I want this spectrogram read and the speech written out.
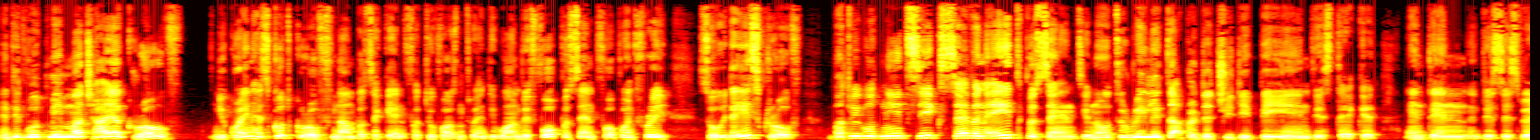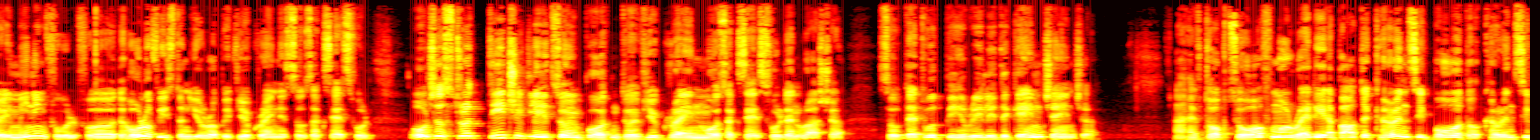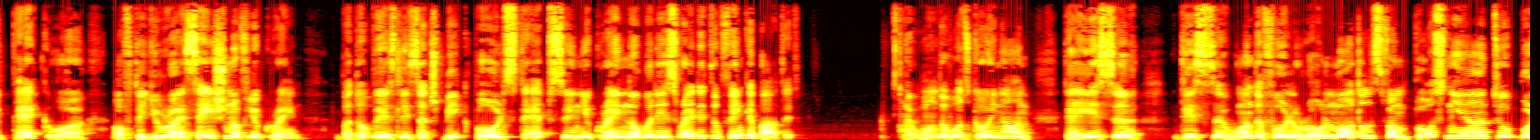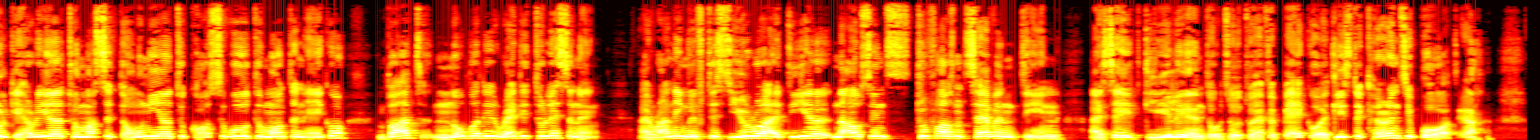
And it would mean much higher growth. Ukraine has good growth numbers again for 2021 with 4%, 4.3. So there is growth. But we would need 6, 7, 8%, you know, to really double the GDP in this decade. And then this is very meaningful for the whole of Eastern Europe if Ukraine is so successful. Also, strategically, it's so important to have Ukraine more successful than Russia. So that would be really the game changer. I have talked so often already about the currency board or currency peg or of the euroization of Ukraine. But obviously, such big, bold steps in Ukraine, nobody is ready to think about it. I wonder what's going on. There is uh, these uh, wonderful role models from Bosnia to Bulgaria to Macedonia to Kosovo to Montenegro, but nobody ready to listening. I'm running with this Euro idea now since 2017 I say it clearly and also to have a back or at least a currency board. Yeah.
